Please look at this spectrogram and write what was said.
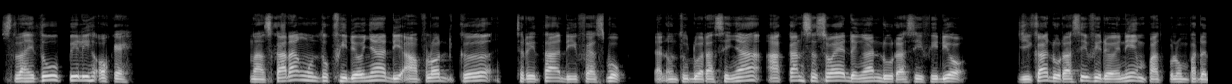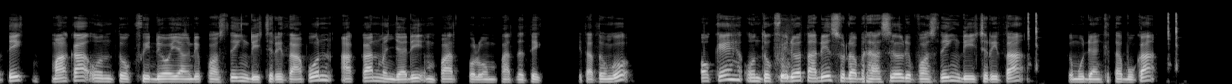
Setelah itu pilih OK. Nah, sekarang untuk videonya di-upload ke cerita di Facebook. Dan untuk durasinya akan sesuai dengan durasi video. Jika durasi video ini 44 detik, maka untuk video yang diposting di cerita pun akan menjadi 44 detik. Kita tunggu. Oke, untuk video tadi sudah berhasil diposting di cerita. Kemudian kita buka.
